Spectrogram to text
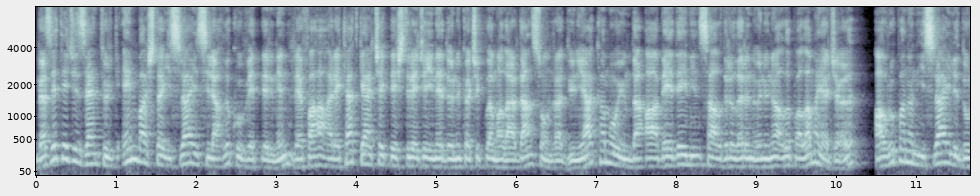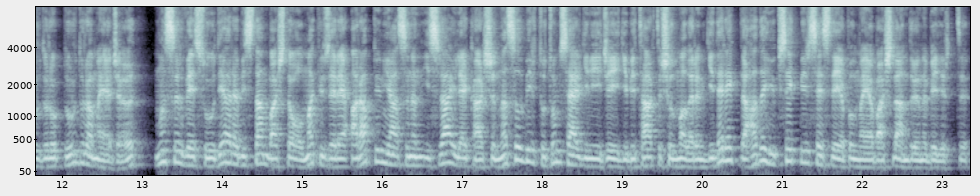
Gazeteci Zentürk en başta İsrail Silahlı Kuvvetleri'nin refaha harekat gerçekleştireceğine dönük açıklamalardan sonra dünya kamuoyunda ABD'nin saldırıların önünü alıp alamayacağı, Avrupa'nın İsrail'i durdurup durduramayacağı, Mısır ve Suudi Arabistan başta olmak üzere Arap dünyasının İsrail'e karşı nasıl bir tutum sergileyeceği gibi tartışılmaların giderek daha da yüksek bir sesle yapılmaya başlandığını belirtti.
